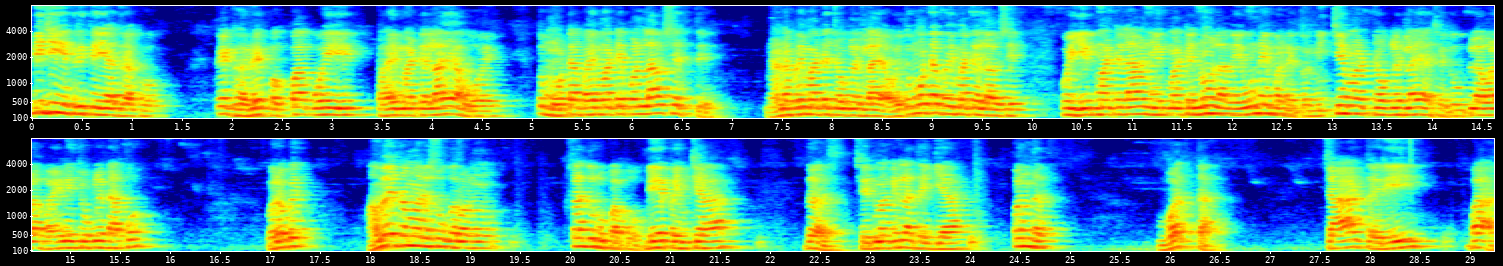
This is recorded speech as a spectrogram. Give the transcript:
બીજી એક રીતે યાદ રાખો કે ઘરે પપ્પા કોઈ એક ભાઈ માટે લાયા હોય તો મોટા ભાઈ માટે પણ લાવશે જ તે. નાના ભાઈ માટે ચોકલેટ લાયા હોય તો મોટા ભાઈ માટે લાવશે. કોઈ એક માટે લાવે ને એક માટે ન લાવે એવું નહીં બને. તો નીચે ચોકલેટ લાયા છે તો ઉપલાવાળા ભાઈને ચોકલેટ આપો. બરોબર? હવે તમારે શું કરવાનું? સાદું રૂપ આપો. બે પંચા દસ. છેદમાં કેટલા થઈ ગયા? પંદર. વત્તા ચાર તરી બાર.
